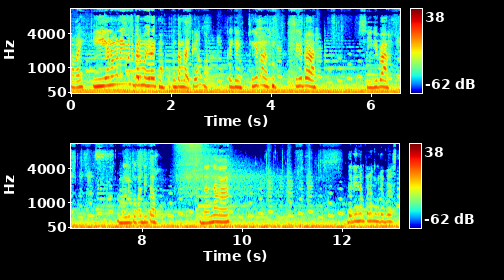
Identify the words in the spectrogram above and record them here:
Okay. I ano mo na yung manibel mo, i-right mo. Papuntang right. Kaya nga. Okay, game. Sige pa. Sige pa. Sige pa. Magliko ka dito. Tandaan lang ha. Dali lang pala mag-reverse.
